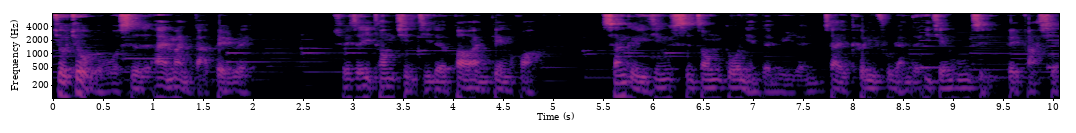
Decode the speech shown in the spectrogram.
救救我！我是艾曼达贝瑞。随着一通紧急的报案电话，三个已经失踪多年的女人在克利夫兰的一间屋子里被发现。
